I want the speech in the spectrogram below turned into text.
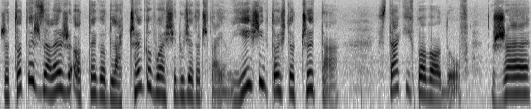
że to też zależy od tego, dlaczego właśnie ludzie to czytają. Jeśli ktoś to czyta, z takich powodów, że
